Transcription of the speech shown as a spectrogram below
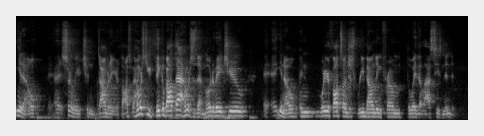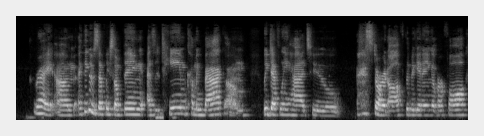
you know, it certainly shouldn't dominate your thoughts, but how much do you think about that? How much does that motivate you? Eh, eh, you know, and what are your thoughts on just rebounding from the way that last season ended? Right. Um, I think it was definitely something as a team coming back. Um, we definitely had to start off the beginning of our fall.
